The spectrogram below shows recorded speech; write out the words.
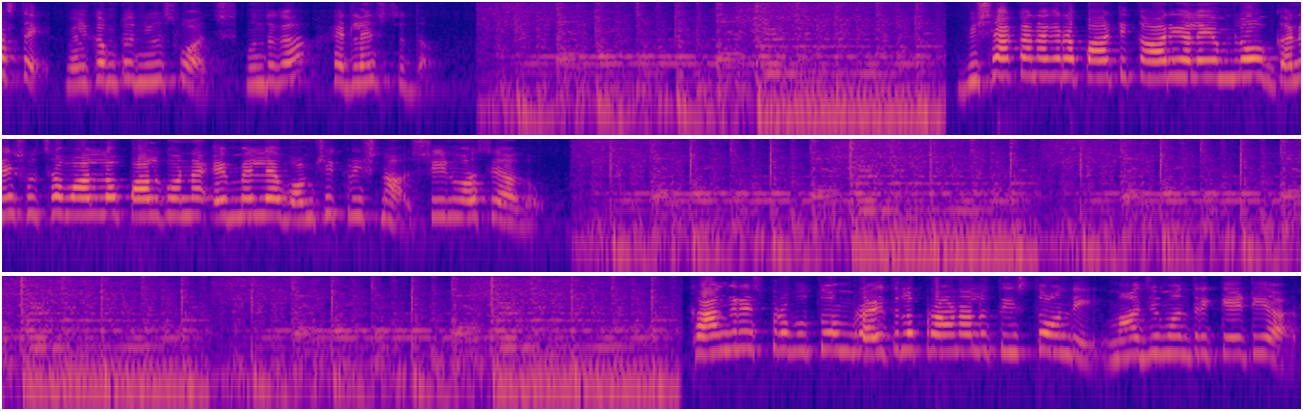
నమస్తే వెల్కమ్ టు న్యూస్ వాచ్. ముందుగా హెడ్లైన్స్ చూద్దాం. విశాఖ నగర పార్టీ కార్యాలయంలో గణేష్ ఉత్సవాల్లో పాల్గొన్న ఎమ్మెల్యే వంశీకృష్ణ శ్రీనివాస్ యాదవ్. కాంగ్రెస్ ప్రభుత్వం రైతుల ప్రాణాలు తీస్తోంది మాజీ మంత్రి కేటీఆర్.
